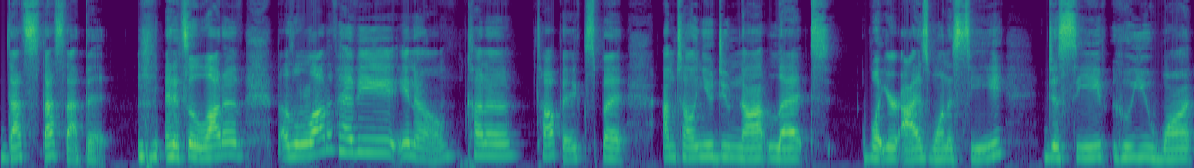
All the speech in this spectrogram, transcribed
that's that's that bit. and it's a lot of there's a lot of heavy, you know, kind of topics, but I'm telling you do not let what your eyes want to see deceive who you want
